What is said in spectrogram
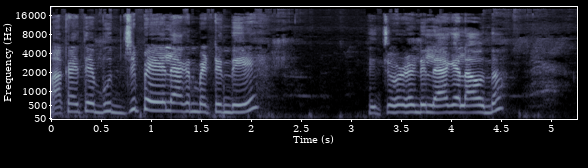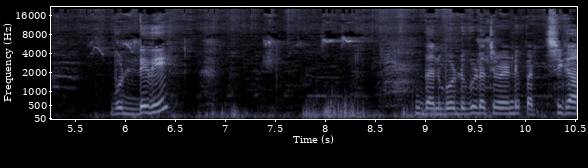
మాకైతే బుజ్జి పేయ లేగని పెట్టింది. ఇది చూడండి లేగ ఎలా ఉందో. బుడ్డిది. దాని బొడ్డు కూడా చూడండి పచ్చిగా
